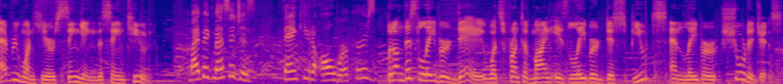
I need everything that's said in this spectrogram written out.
everyone here singing the same tune. My big message is thank you to all workers. But on this Labor Day, what's front of mind is labor disputes and labor shortages.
